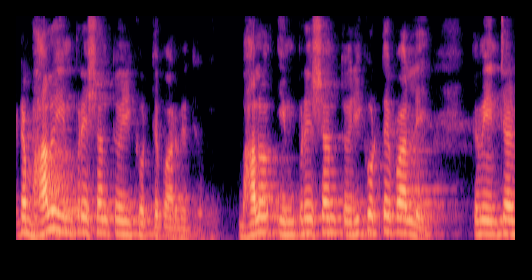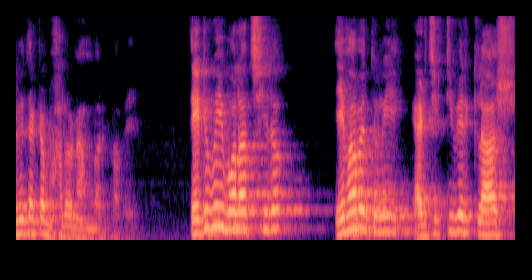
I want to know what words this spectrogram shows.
একটা ভালো ইমপ্রেশন তৈরি করতে পারবে তুমি। ভালো ইমপ্রেশন তৈরি করতে পারলে তুমি ইন্টারভিউতে একটা ভালো নাম্বার পাবে। এটুকুই বলার ছিল। এভাবে তুমি অ্যাডজেক্টিভের ক্লাস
